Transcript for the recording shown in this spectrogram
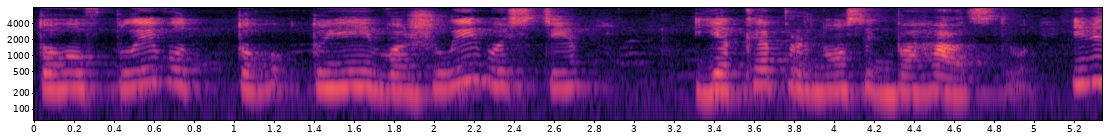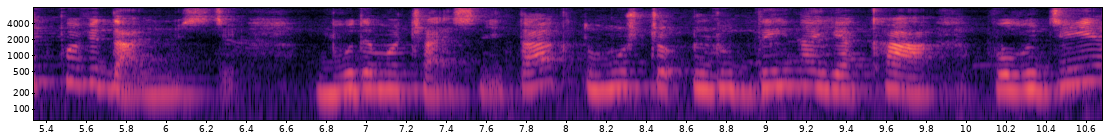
того впливу, того, тієї важливості, яке приносить багатство і відповідальності. Будемо чесні, так? Тому що людина, яка володіє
